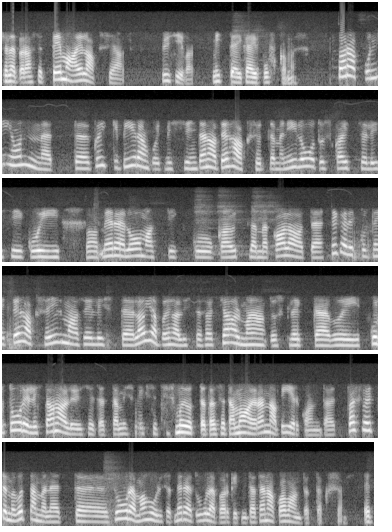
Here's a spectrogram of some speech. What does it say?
sellepärast, et tema elab seal püsivalt, mitte ei käi puhkamas. paraku nii on, et et äh, kõiki piiranguid, mis siin täna tehakse, ütleme nii looduskaitselisi kui ka mereloomastikuga, ütleme kalade, tegelikult neid tehakse ilma selliste laiapõhjaliste sotsiaalmajanduslike või kultuuriliste analüüsideta, mis võiksid siis mõjutada seda maa- ja rannapiirkonda, et kas või ütleme, võtame need äh, suuremahulised meretuulepargid, mida täna kavandatakse. et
